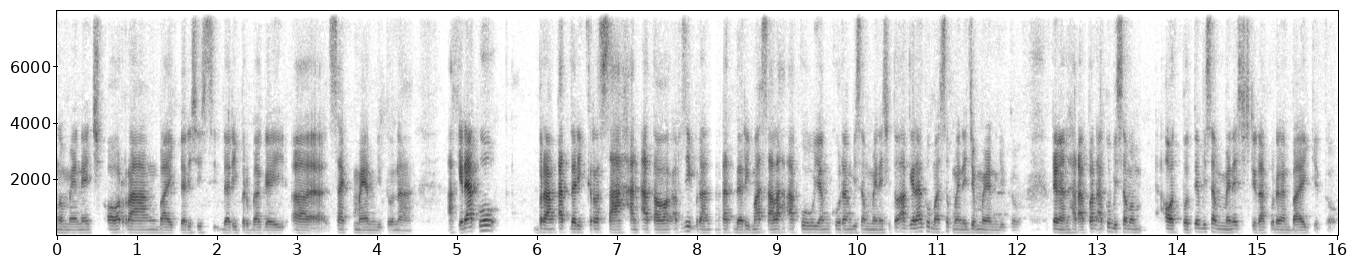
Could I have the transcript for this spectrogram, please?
nge-manage orang baik dari sisi dari berbagai uh, segmen gitu. Nah, akhirnya aku berangkat dari keresahan atau apa sih berangkat dari masalah aku yang kurang bisa manage itu akhirnya aku masuk manajemen gitu dengan harapan aku bisa outputnya bisa manage diri aku dengan baik gitu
